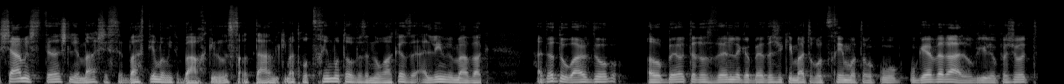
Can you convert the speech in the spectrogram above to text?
שם יש סצנה שלמה שסבסטיאן במטבח, כאילו סרטן, כמעט רוצחים אותו, וזה נורא כזה אלים ומאבק. הדוד וולדו הרבה יותר זן לגבי זה שכמעט רוצחים אותו. הוא הוא גבר על, הוא כאילו פשוט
